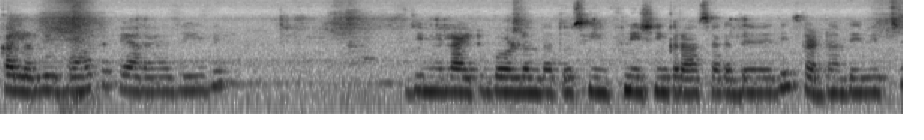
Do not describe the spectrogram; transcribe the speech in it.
ਕਲਰ ਵੀ ਬਹੁਤ ਪਿਆਰਾ ਹੈ ਜੀ ਇਹਦੇ। ਜਿਵੇਂ ਲਾਈਟ 골ਡਨ ਦਾ ਤੁਸੀਂ ਫਿਨਿਸ਼ਿੰਗ ਕਰਾ ਸਕਦੇ ਹੋ ਇਹਦੀ ਸਾਈਡਾਂ ਦੇ ਵਿੱਚ।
